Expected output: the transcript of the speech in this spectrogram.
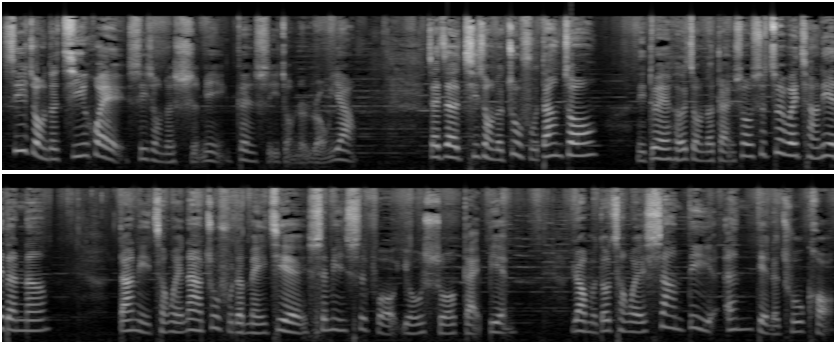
是一种的机会，是一种的使命，更是一种的荣耀。在这七种的祝福当中，你对何种的感受是最为强烈的呢？当你成为那祝福的媒介，生命是否有所改变？让我们都成为上帝恩典的出口，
